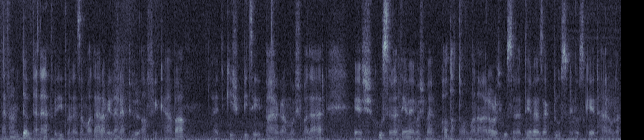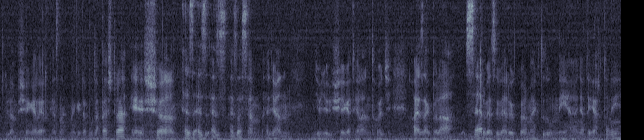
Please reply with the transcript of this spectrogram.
Tehát valami döbbenet, hogy itt van ez a madár, ami lerepül Afrikába, egy kis pici pár grammos madár, és 25 éve, most már adaton van arról, hogy 25 éve ezek plusz-minusz két-három nap különbséggel érkeznek meg ide Budapestre, és ez, ez, ez, ez eszem egy olyan gyönyörűséget jelent, hogy ha ezekből a szervező erőkből meg tudunk néhányat érteni,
